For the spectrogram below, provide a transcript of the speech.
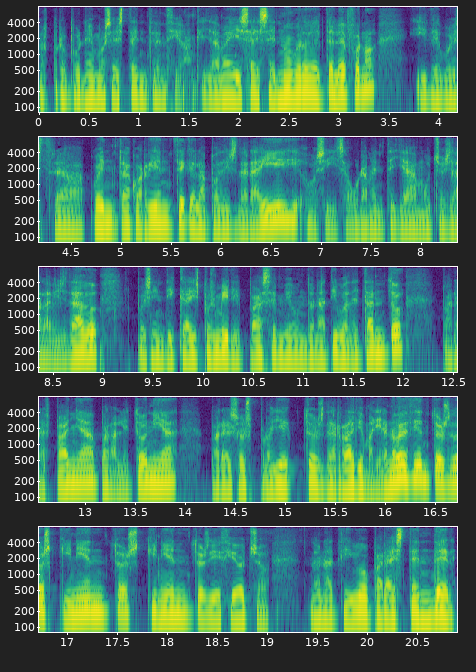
os proponemos esta intención, que llaméis a ese número de teléfono y de vuestra cuenta corriente que la podéis dar ahí, o si seguramente ya muchos ya la habéis dado, pues indicáis, pues mire, pásenme un donativo de tanto para España, para Letonia, para esos proyectos de Radio María. 902 500 518, donativo para extender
